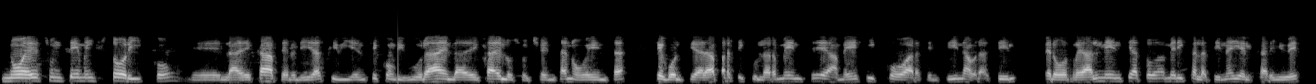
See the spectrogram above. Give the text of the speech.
no es un tema histórico. Eh, la década perdida, si bien se configura en la década de los 80, 90, que golpeará particularmente a México, Argentina, Brasil, pero realmente a toda América Latina y el Caribe,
